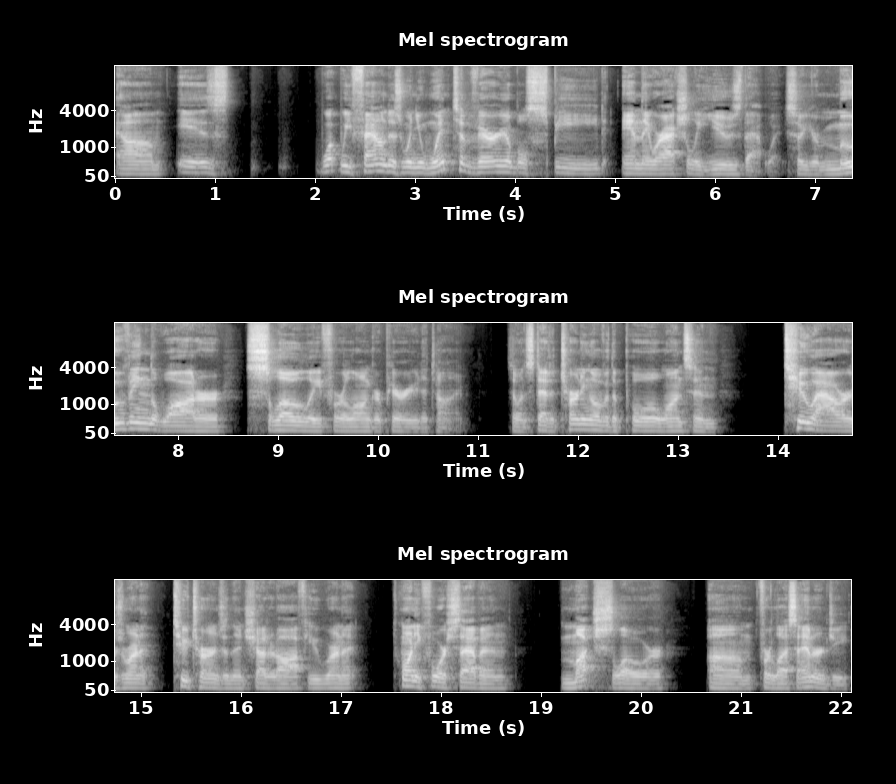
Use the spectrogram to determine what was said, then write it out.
um, is what we found is when you went to variable speed and they were actually used that way. So you're moving the water slowly for a longer period of time. So instead of turning over the pool once in two hours, run it two turns and then shut it off, you run it 24 7, much slower um, for less energy.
